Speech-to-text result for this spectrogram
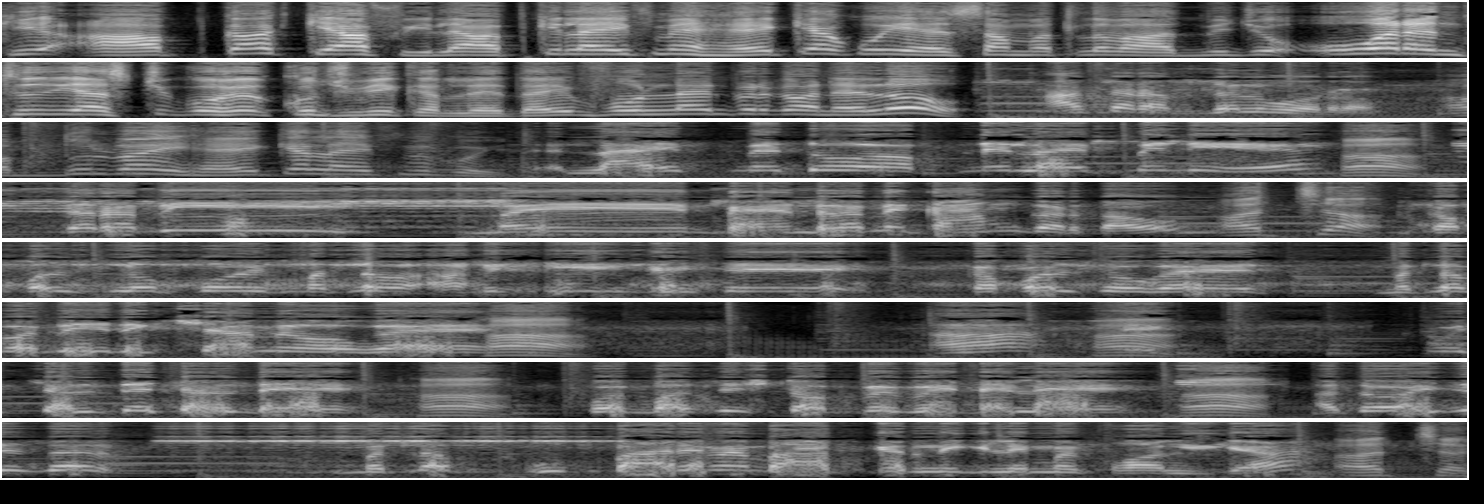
कि आपका क्या फील है? आपकी लाइफ में है क्या कोई ऐसा मतलब आदमी जो ओवर एंथुजियास्टिक होकर कुछ भी कर लेता है? फ़ोन लाइन पर कौन हेलो हाँ सर अफजल बोल रहा हूँ। अब्दुल भाई है क्या लाइफ में कोई? लाइफ में तो अपने लाइफ में नहीं है। हाँ। सर अभी मैं बैंड्रा में काम करता हूँ। अच्छा। कपल्स लोग को मतलब अभी जैसे कपल्स हो गए मतलब अभी रिक्शा में हो गए। हाँ। हाँ? हाँ। कोई चलते चलते हाँ। कोई बस स्टॉप पे बैठे ले। हाँ तो ऐसे सर मतलब उस बारे में बात करने के लिए मैं कॉल किया। अच्छा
